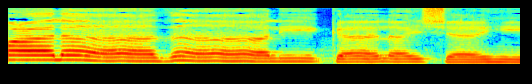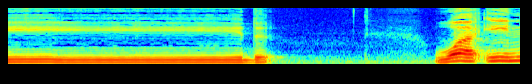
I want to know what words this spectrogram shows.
عَلَى ذَلِكَ لَشَهِيدٌ وَإِنَّهُ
